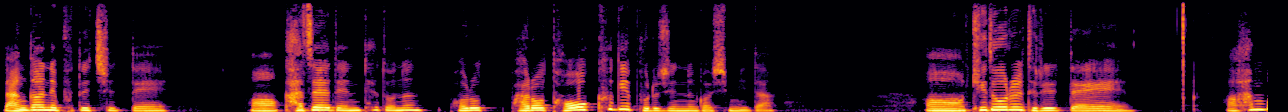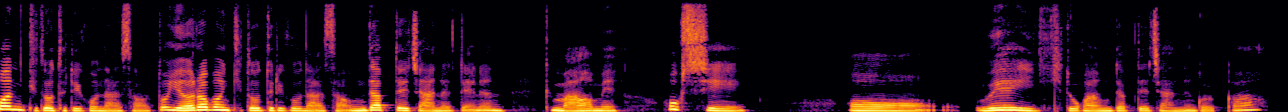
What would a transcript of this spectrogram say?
난간에 부딪힐 때 어, 가져야 되는 태도는 바로, 바로 더 크게 부르짖는 것입니다. 어, 기도를 드릴 때, 어, 한 번 기도 드리고 나서, 또 여러 번 기도 드리고 나서 응답되지 않을 때는 그 마음에 혹시, 어, 왜 이 기도가 응답되지 않는 걸까?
